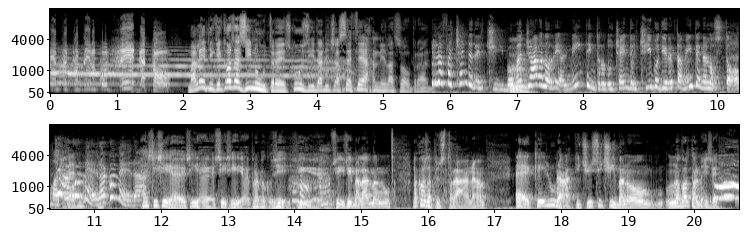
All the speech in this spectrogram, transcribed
sempre il problema col fegato. Ma lei di che cosa si nutre, scusi, da 17 anni là sopra? Eh. La faccenda del cibo. Mm. Mangiavano realmente introducendo il cibo direttamente nello stomaco. Già, eh. com'era, com'era? Eh sì, sì, eh, sì, eh, sì, sì, è proprio così. Sì, ah, eh, ah. sì, sì, ma la, ma la cosa più strana è che i lunatici si cibano una volta al mese. Oh!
